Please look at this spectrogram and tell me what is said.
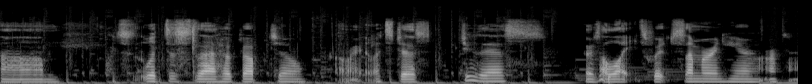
Um, what's, what's this that hook up to? Alright, let's just do this. There's a light switch somewhere in here. Okay.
